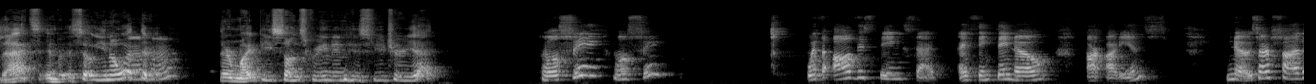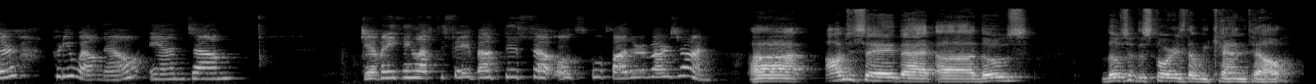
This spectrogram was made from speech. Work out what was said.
That's so. You know what? Mm-hmm. There, there might be sunscreen in his future yet. We'll see. We'll see. With all this being said, I think they know our audience knows our father pretty well now. And um, do you have anything left to say about this uh, old school father of ours, Ron? Uh, I'll just say that uh, those those are the stories that we can tell.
